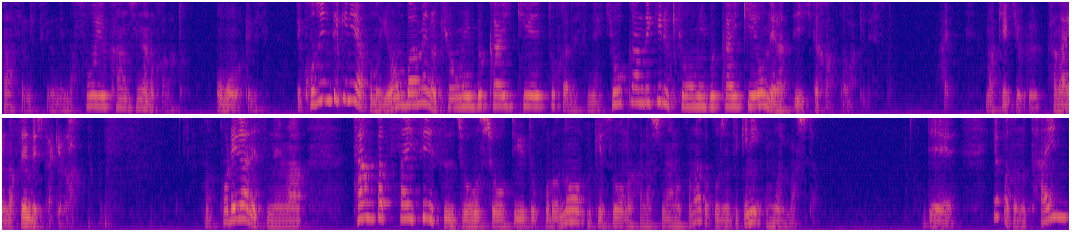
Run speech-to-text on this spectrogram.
話すんですけどね、まあ、そういう感じなのかなと思うわけです。で個人的にはこの4番目の興味深い系とかですね、共感できる興味深い系を狙っていきたかったわけです。はい。まあ、結局叶いませんでしたけど これがですね、まあ、単発再生数上昇っていうところの受けそうな話なのかなと個人的に思いました。で、やっぱその単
